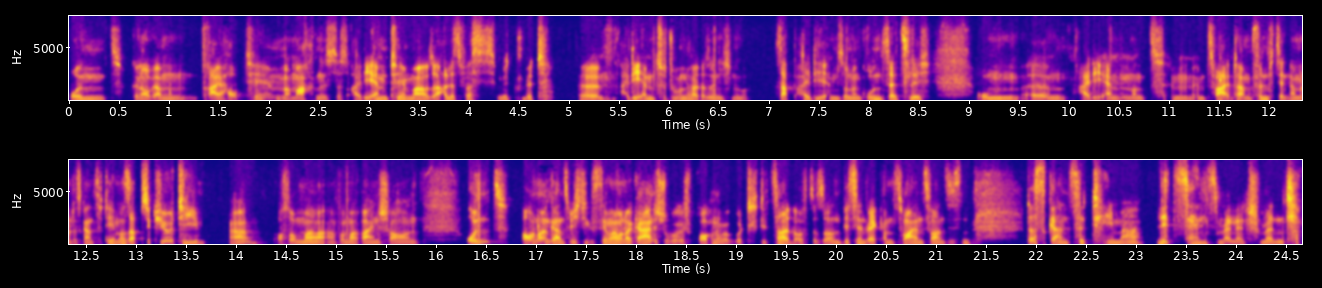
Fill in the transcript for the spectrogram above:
Und genau, wir haben drei Hauptthemen. Am 8. ist das IDM-Thema, also alles, was mit, mit äh, IDM zu tun hat, also nicht nur SAP-IDM, sondern grundsätzlich um ähm, IDM. Und im, im zweiten, am 15. haben wir das ganze Thema SAP Security. Ja, auch so mal einfach mal reinschauen. Und auch noch ein ganz wichtiges Thema, haben wir noch gar nicht drüber gesprochen, aber gut, die Zeit läuft so ein bisschen weg am 22. Das ganze Thema Lizenzmanagement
